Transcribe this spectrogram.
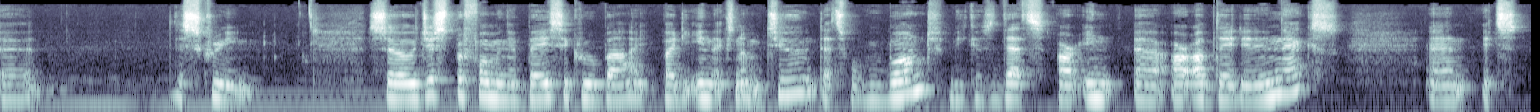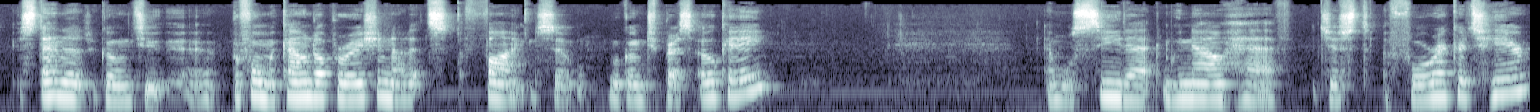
uh, the screen. So just performing a basic group by by the index number two, that's what we want because that's our in uh, our updated index, and it's standard going to uh, perform a count operation. Now that's fine. So we're going to press OK and we'll see that we now have just four records here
